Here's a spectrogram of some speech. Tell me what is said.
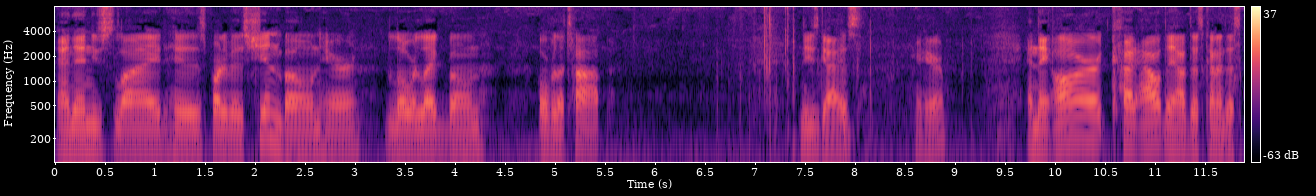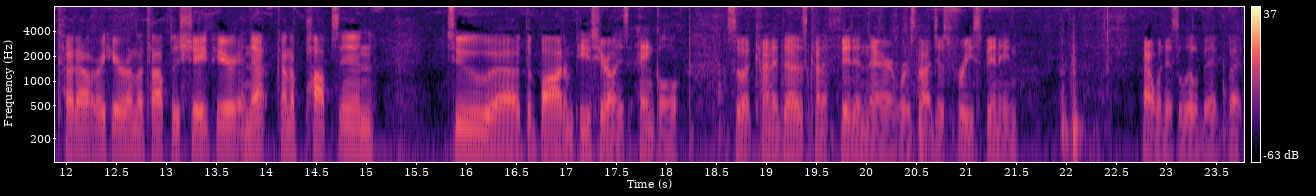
And then you slide his part of his shin bone here, lower leg bone, over the top. These guys right here and they are cut out. They have this kind of this cutout right here on the top the shape here. And that kind of pops in to uh, the bottom piece here on his ankle. So it kind of does kind of fit in there where it's not just free spinning. That one is a little bit but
